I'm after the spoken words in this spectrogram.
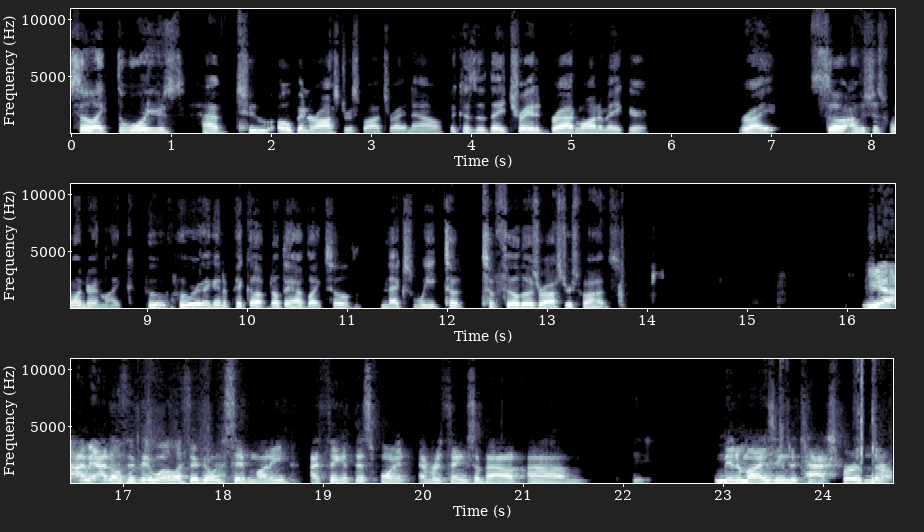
So, like, the Warriors have two open roster spots right now because of they traded Brad Wanamaker, right? So, I was just wondering, like, who who are they going to pick up? Don't they have like till next week to to fill those roster spots? Yeah, I mean, I don't think they will. I think they want to save money. I think at this point, everything's about um, minimizing the tax burden. They're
